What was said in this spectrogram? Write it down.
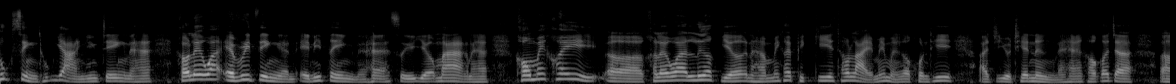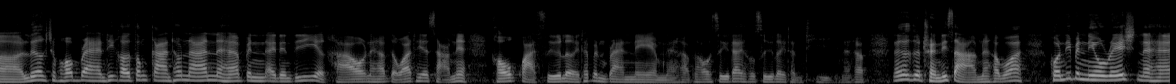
ทุกสิ่งทุกอย่างจริงๆนะฮะเขาเรียกว่า everything and anything นะฮะซื้อเยอะมากนะฮะเขาไม่ค่อยเออเขาเรียกว่าเลือกเยอะนะฮะไม่ค่อย picky เท่าไหร่ไม่เหมือนกับคนที่อาจจะอยู่ tier หนึ่งนะฮะเขาก็จะเออเลือกเฉพาะแบรนด์ที่เขาต้องการเท่านั้นนะฮะเป็น identity ของเขานะครับแต่ว่า tier สามเนี่ยเขากวาดซื้อเลยถ้าเป็นแบรนด์เนมนะครับเขาซื้อได้เขาซื้อเลยทันทีนะครับนั่นก็คือเทรนด์ที่3นะครับว่าคนที่เป็น new rich นะฮะ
